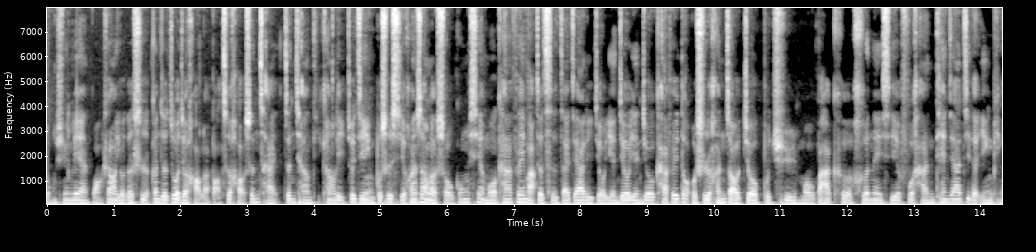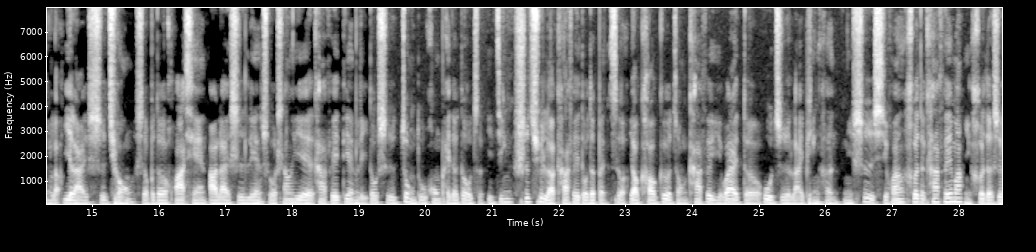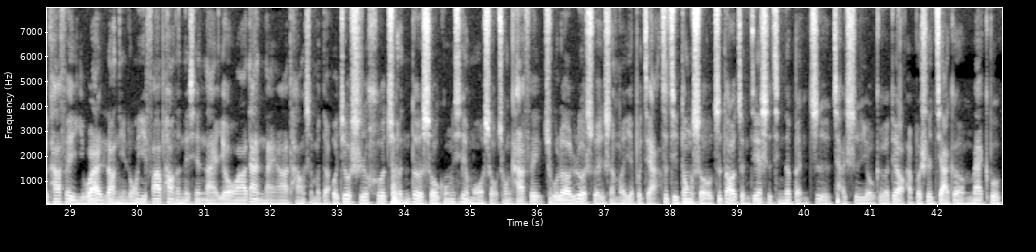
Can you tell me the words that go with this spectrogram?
重训练，网上有的是，跟着做就好了。保持好身材，增强抵抗力。最近不是喜欢上了手工现磨咖啡嘛？这次在家里就研究研究咖啡豆。我是很早就不去某巴克喝那些富含添加剂的饮品了。一来是穷，舍不得花钱；二来是连锁商业咖啡店里都是重度烘焙的豆子，已经失去了咖啡豆的本色，要靠各种咖啡以外的物质来平衡。你是喜欢喝的咖啡吗？你喝的是咖啡以外让你。容易发胖的那些奶油啊、蛋奶啊、糖什么的，我就是喝纯的手工现磨手冲咖啡，除了热水什么也不加，自己动手知道整件事情的本质才是有格调，而不是加个 MacBook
